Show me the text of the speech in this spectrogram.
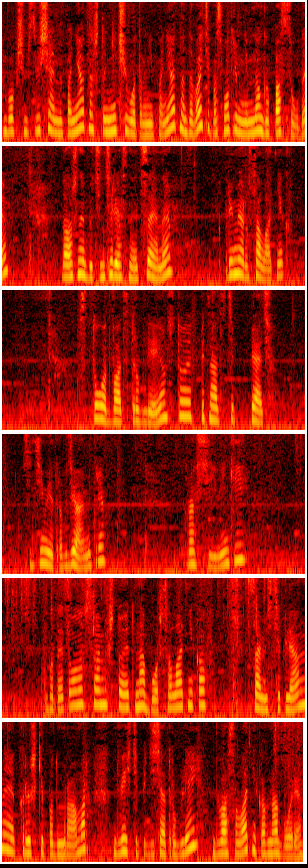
В общем, с вещами понятно, что ничего там не понятно. Давайте посмотрим немного посуды. Должны быть интересные цены. К примеру, салатник – 120 рублей он стоит, 15,5 сантиметров в диаметре. Красивенький. Вот это у нас с вами что? Это набор салатников. Сами стеклянные, крышки под мрамор. 250 рублей. Два салатника в наборе.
